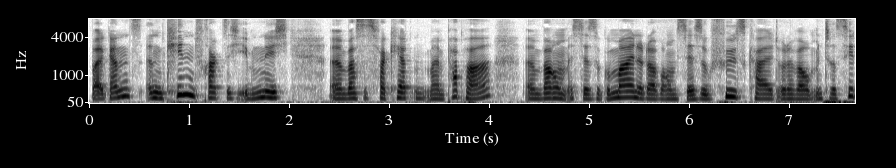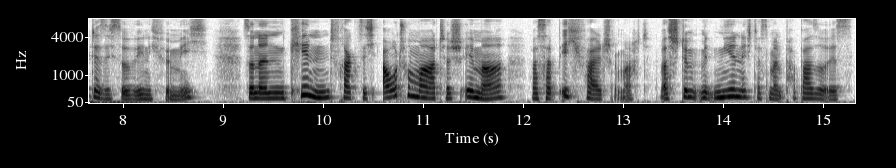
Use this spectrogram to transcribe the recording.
Weil ganz ein Kind fragt sich eben nicht, äh, was ist verkehrt mit meinem Papa, äh, warum ist er so gemein oder warum ist er so gefühlskalt oder warum interessiert er sich so wenig für mich, sondern ein Kind fragt sich automatisch immer, was habe ich falsch gemacht? Was stimmt mit mir nicht, dass mein Papa so ist?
